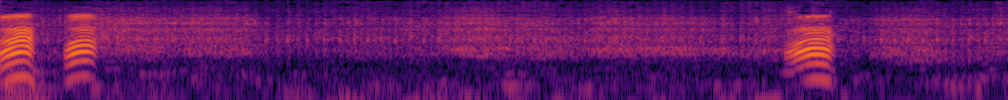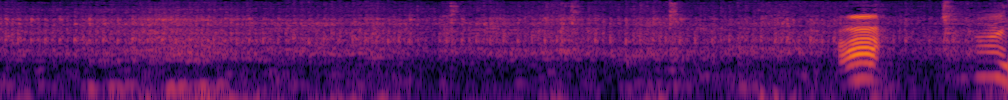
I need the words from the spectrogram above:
วะวะวะวะ ไอ้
